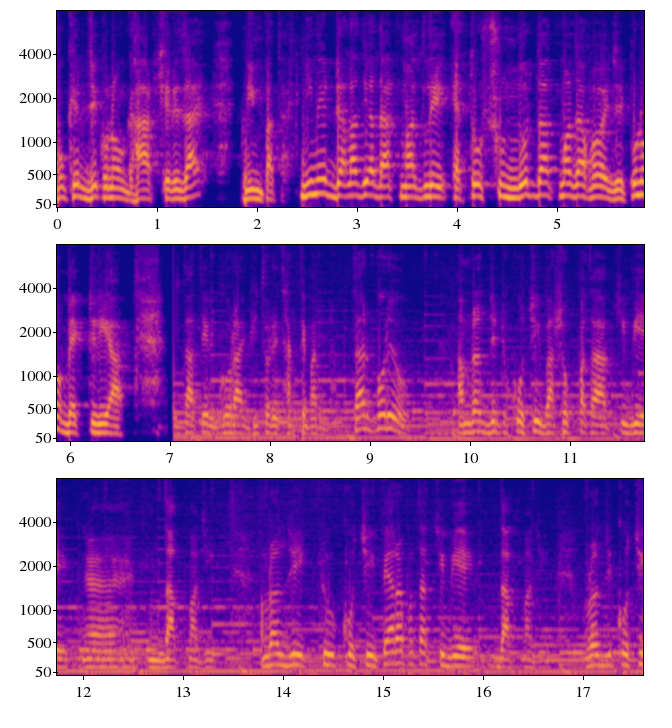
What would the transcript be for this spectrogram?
মুখের যে কোনো ঘা সেরে যায় নিম পাতা নিমের ডালা দিয়া দাঁত মাজলে এত সুন্দর দাঁত মাজা হয় যে কোনো ব্যাকটেরিয়া দাঁতের গোড়ায় ভিতরে থাকতে পারে না। তারপরেও আমরা একটু কচি বাসক পাতা চিবিয়ে দাঁত মাজি আমরা যদি একটু কচি পেয়ারা পাতা চিবিয়ে দাঁত মাজি, আমরা যদি কচি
